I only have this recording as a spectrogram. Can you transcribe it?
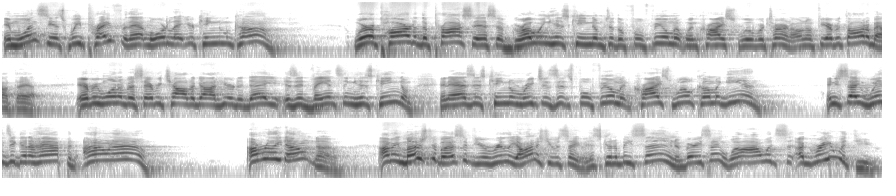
in one sense, we pray for that. Lord, let your kingdom come. We're a part of the process of growing his kingdom to the fulfillment when Christ will return. I don't know if you ever thought about that. Every one of us, every child of God here today is advancing his kingdom. And as his kingdom reaches its fulfillment, Christ will come again. And you say, when's it going to happen? I don't know. I really don't know. I mean, most of us, if you're really honest, you would say, it's going to be soon and very soon. Well, I would agree with you.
